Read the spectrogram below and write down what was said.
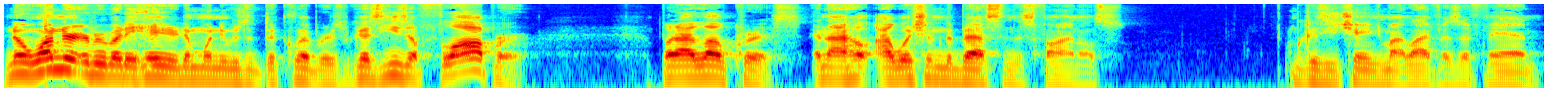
No wonder everybody hated him when he was at the Clippers because he's a flopper. But I love Chris, and I, I wish him the best in this finals because he changed my life as a fan.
